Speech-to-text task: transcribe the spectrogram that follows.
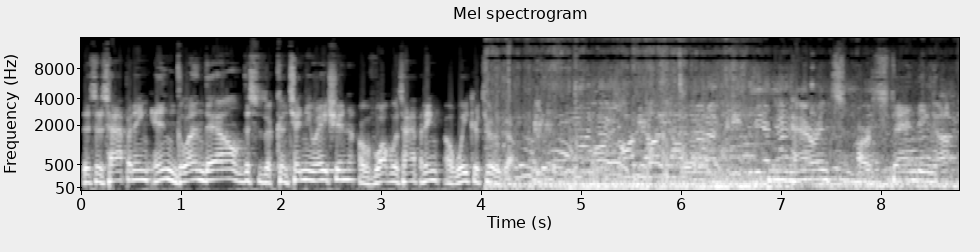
This is happening in Glendale. This is a continuation of what was happening a week or two ago. Parents are standing up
